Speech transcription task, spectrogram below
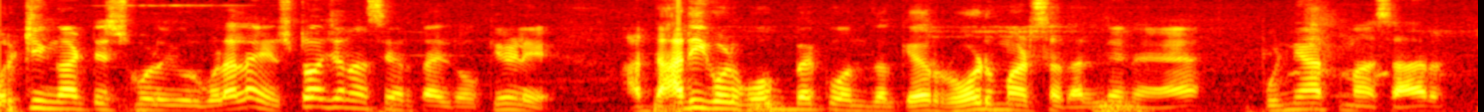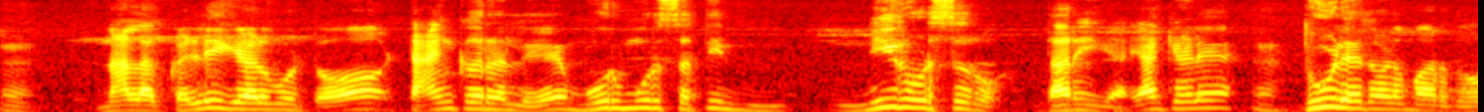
ವರ್ಕಿಂಗ್ ಆರ್ಟಿಸ್ಟ್ಗಳು ಇವ್ರುಗಳೆಲ್ಲ ಎಷ್ಟೋ ಜನ ಸೇರ್ತಾ ಇದ್ರು ಕೇಳಿ. ಆ ದಾರಿಗಳಿಗೆ ಹೋಗ್ಬೇಕು ಅಂದಕ್ಕೆ ರೋಡ್ ಮಾಡ್ಸೋದು ಅಲ್ಲೇನೆ ಪುಣ್ಯಾತ್ಮ ಸರ್. ನಾಲ್ಕು ಹಳ್ಳಿಗೆ ಹೇಳ್ಬಿಟ್ಟು ಟ್ಯಾಂಕರ್ ಅಲ್ಲಿ ಮೂರು ಮೂರ್ ಸತಿ ನೀರು ಓಡಿಸೋರು ದಾರಿಗೆ. ಯಾಕೆ ಹೇಳಿ. ಧೂಳು ಎದೊಳಬಾರ್ದು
